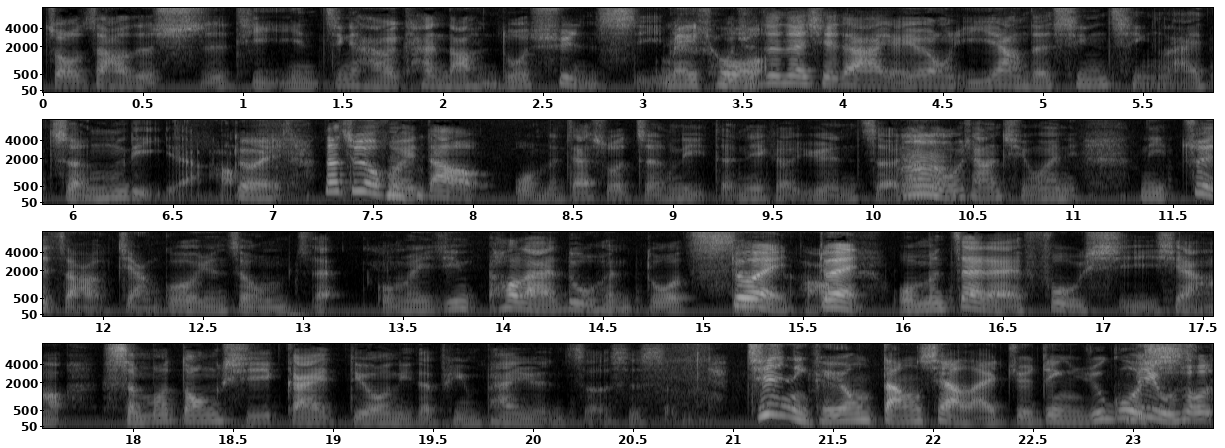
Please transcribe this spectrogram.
周遭的实体眼睛还会看到很多讯息，没错。我觉得那些大家也要用一样的心情来整理了哈。对，那最后回到我们在说整理的那个原则，那我想请问你，你最早讲过原则，我们在我们已经后来录很多次，对对，我们再来复习一下哈，什么东西该丢？你的评判原则是什么？其实你可以用当下来决定，如果例如说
